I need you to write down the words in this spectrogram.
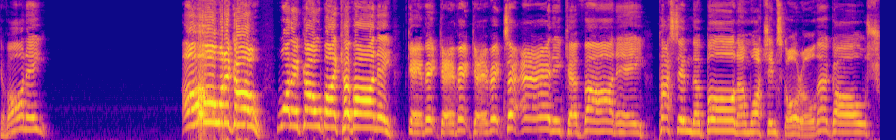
Cavani. Oh, what a goal! What a goal by Cavani! Give it, give it, give it to Eddie Cavani. Pass him the ball and watch him score all the goals.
